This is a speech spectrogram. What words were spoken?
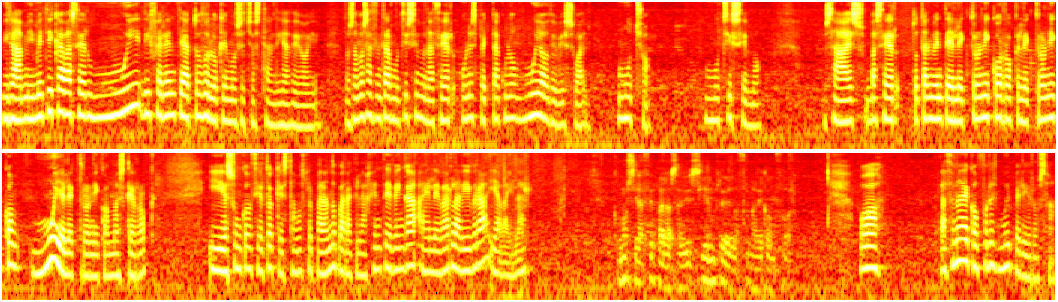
Mira, mi métrica va a ser muy diferente a todo lo que hemos hecho hasta el día de hoy. Nos vamos a centrar muchísimo en hacer un espectáculo muy audiovisual, mucho, muchísimo. O sea, va a ser totalmente electrónico, rock electrónico, muy electrónico más que rock. Y es un concierto que estamos preparando para que la gente venga a elevar la vibra y a bailar. ¿Cómo se hace para salir siempre de la zona de confort? Oh, la zona de confort es muy peligrosa.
